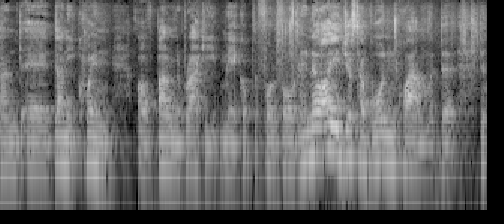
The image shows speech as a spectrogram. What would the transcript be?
and uh, Danny Quinn of Ballinabrackey make up the full forward. line. Now I just have one qualm with the, the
